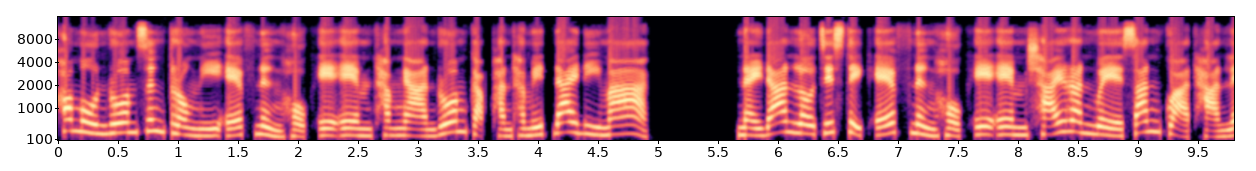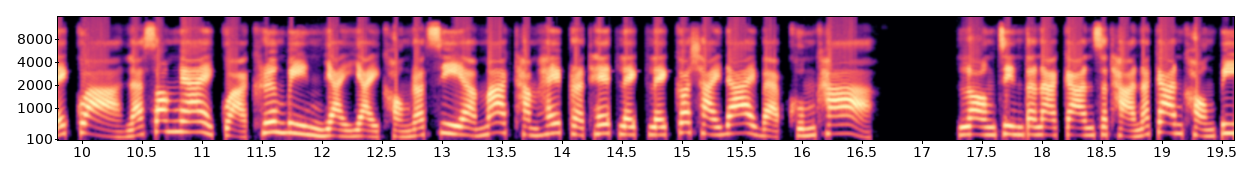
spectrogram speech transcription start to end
ข้อมูลร่วมซึ่งตรงนี้ F16AM ทำงานร่วมกับพันธมิตรได้ดีมาก ในด้านโลจิสติก F16AM ใช้รันเวย์สั้นกว่าฐานเล็กกว่า และซ่อมง่ายกว่าเครื่องบินใหญ่ๆ ของรัสเซียมากทำให้ประเทศเล็กๆ ก็ใช้ได้แบบคุ้มค่า ลองจินตนาการสถานการณ์ของปี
